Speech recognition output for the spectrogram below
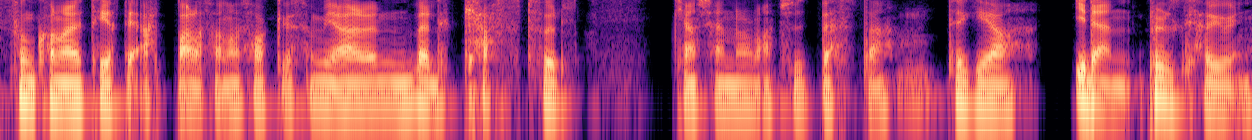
funktionalitet i appar och sådana saker som gör den väldigt kraftfull. Kanske en av de absolut bästa, tycker jag, i den produktkategorin.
